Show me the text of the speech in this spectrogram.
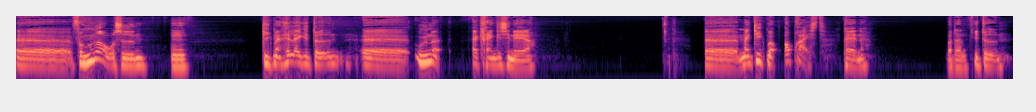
Øh, for 100 år siden mm. gik man heller ikke i døden øh, uden at krænke sin ære. Øh, man gik med oprejst pande. Hvordan? I døden.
